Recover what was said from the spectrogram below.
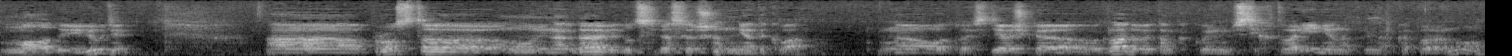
молодые люди просто, ну, иногда ведут себя совершенно неадекватно. Ну, вот, то есть девочка выкладывает там какое-нибудь стихотворение, например, которое, ну,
